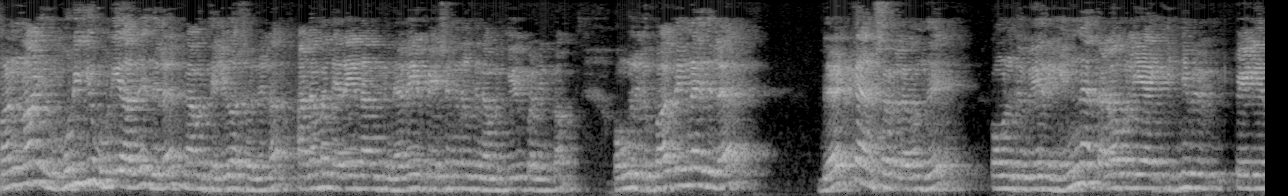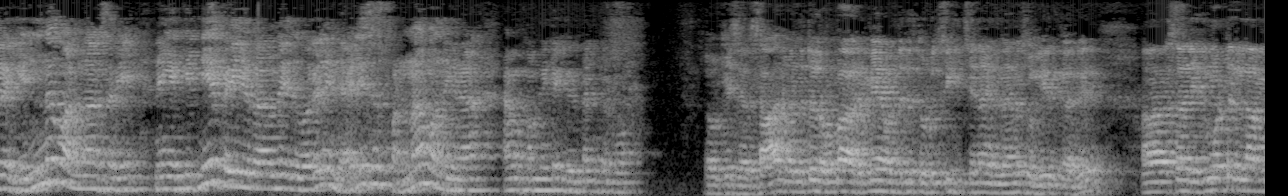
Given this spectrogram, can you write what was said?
பண்ணால் இது முடிய முடியாது. இதில் நாம் தெளிவாக சொல்லலாம். அந்த மாதிரி நிறைய நாளுக்கு நிறைய பேஷண்ட்களுக்கு நம்ம கியூர் பண்ணியிருக்கோம் உங்களுக்கு பார்த்தீங்கன்னா இதில் பிளட் கேன்சரில் வந்து உங்களுக்கு வேறு என்ன தலைவலியாக கிட்னி ஃபெயிலியராக என்னவாக இருந்தாலும் சரி நீங்கள் கிட்னியே ஃபெயிலியராக இருந்தால் இதுவரையில் டயாலிசிஸ் பண்ணால் கியூர் பண்ணி தருவோம். ஓகே சார் சார் வந்துட்டு ரொம்ப அருமையா வந்துட்டு தொடு சிகிச்சைனா என்னன்னு சொல்லியிருக்காரு. சார் இது மட்டும் இல்லாம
